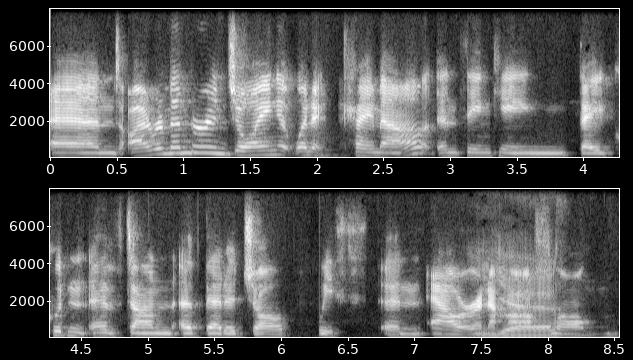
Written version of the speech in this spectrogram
and I remember enjoying it when it came out and thinking they couldn't have done a better job with an hour and a Yeah. half long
